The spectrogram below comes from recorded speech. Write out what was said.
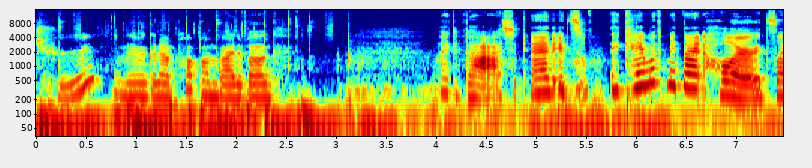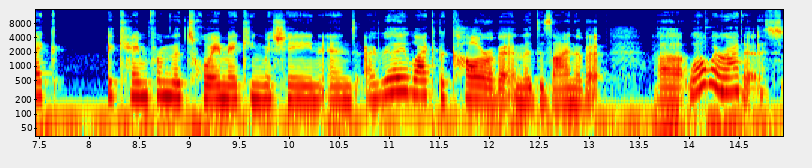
true. And then we're gonna pop on Buy Debug like that. And it's it came with Midnight Hollow. It's like it came from the toy making machine and I really like the color of it and the design of it. Uh, while we're at it,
